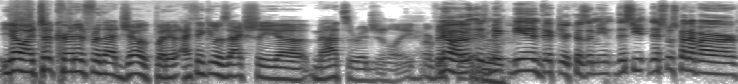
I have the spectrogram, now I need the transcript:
Yo, I took credit for that joke, but it, I think it was actually uh, Matt's originally. Or Victor. No, it was me, me and Victor because I mean this this was kind of our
